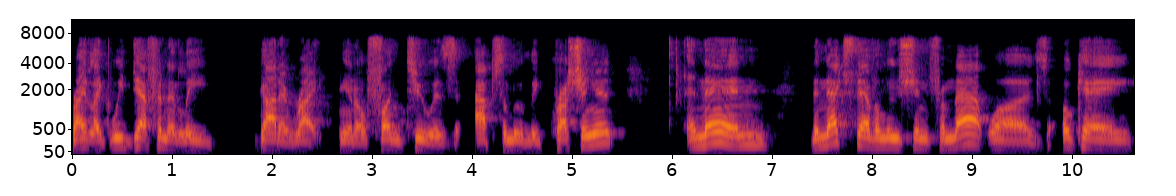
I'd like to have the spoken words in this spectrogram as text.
right? Like we definitely got it right. You know, Fund Two is absolutely crushing it. And then the next evolution from that was okay,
